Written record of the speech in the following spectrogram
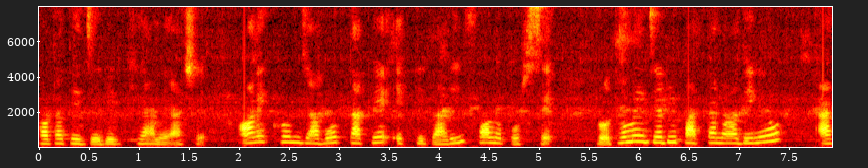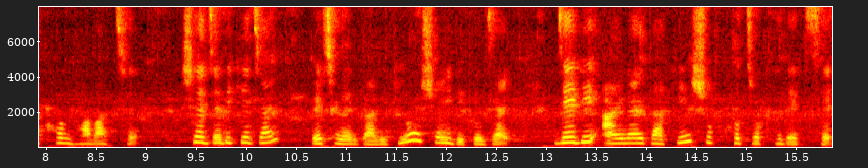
হঠাৎই জেডির খেয়ালে আসে। অনেকক্ষণ যাবৎ তাকে একটি গাড়ি ফলো করছে। প্রথমে জেডি পাত্তা না দিলেও এখন ভাবাচ্ছে। সে যেদিকে যায়, পেছনের গাড়িটিও সেই দিকে যায়। জেডি আয়নায় তাকিয়ে সূক্ষ্ম চোখে দেখছে।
